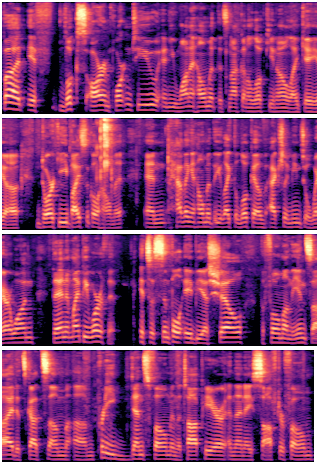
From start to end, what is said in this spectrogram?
but if looks are important to you and you want a helmet that's not going to look, you know, like a uh, dorky bicycle helmet, and having a helmet that you like the look of actually means you'll wear one, then it might be worth it. It's a simple ABS shell, the foam on the inside, it's got some um, pretty dense foam in the top here, and then a softer foam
